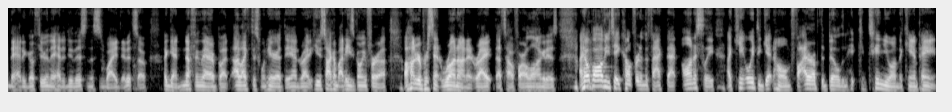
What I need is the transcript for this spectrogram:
they had to go through and they had to do this, and this is why he did it. So again, nothing there, but I like this one here at the end, right? He was talking about he's going for a 100% run on it, right? That's how far along it is. I hope all of you take comfort in the fact that honestly, I can't wait to get home, fire up the build, and hit continue on the campaign.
